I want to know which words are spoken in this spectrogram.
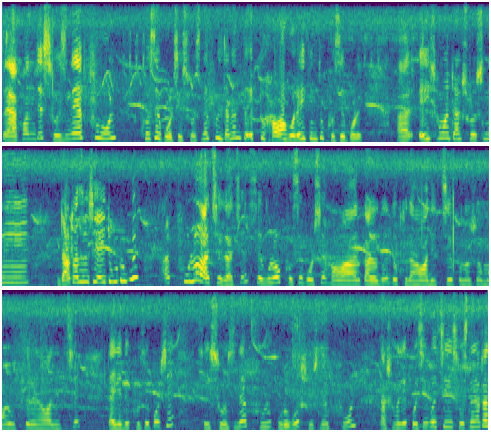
তো এখন যে সজনে ফুল খসে পড়ছে, সজনে ফুল জানেন তো, একটু হাওয়া হলেই কিন্তু খসে পড়ে। আর এই সময়টা সজনে ডাটা ধরেছে এইটুকুটুকু, আর ফুলও আছে গাছে সেগুলো খসে পড়ছে হাওয়ার কারণে। দক্ষিণা হাওয়া দিচ্ছে, কোনো সময় উত্তরের হাওয়া দিচ্ছে, তাই যদি খসে পড়ছে। সেই সজনে ফুল কুড়বো সজনে ফুল, তার সঙ্গে যে কচি কচি সজনে ডাঁটা,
